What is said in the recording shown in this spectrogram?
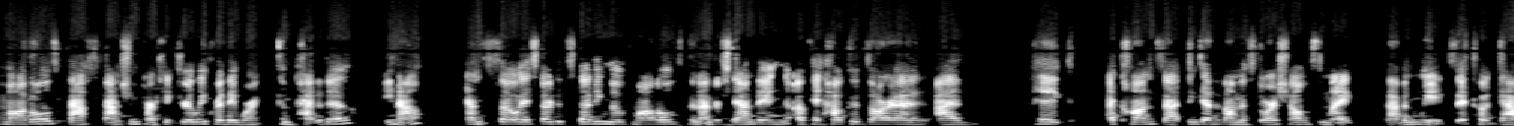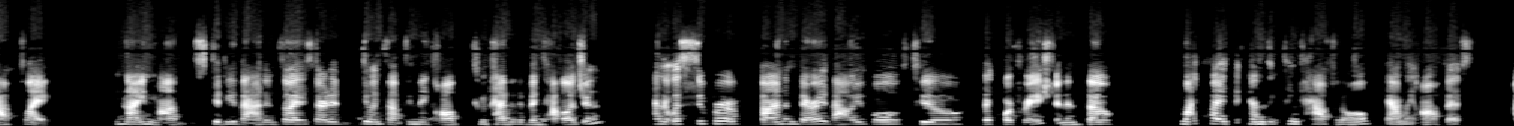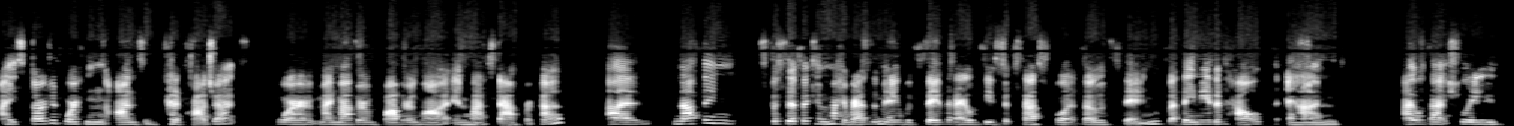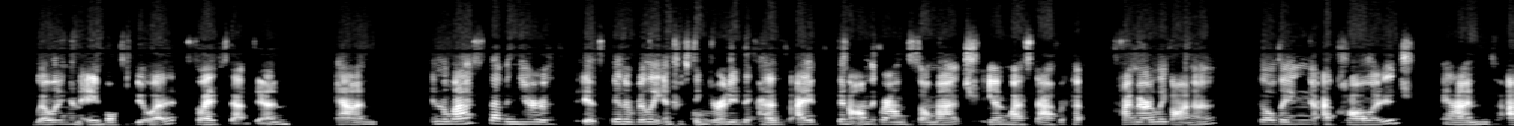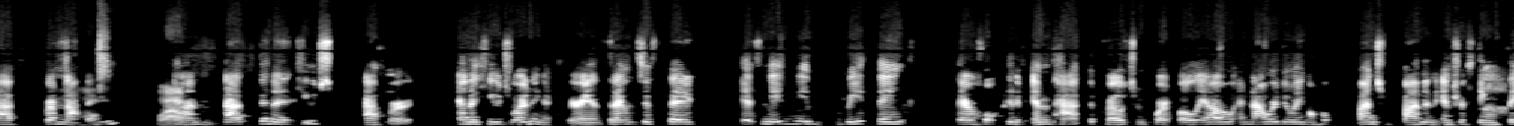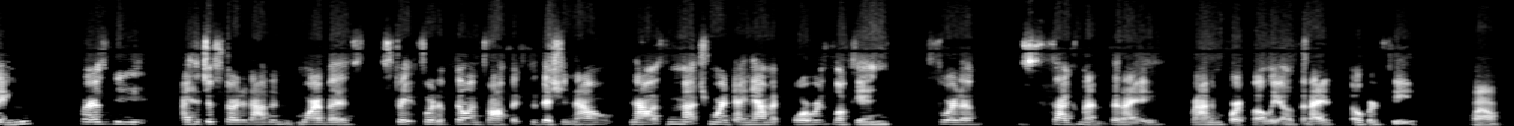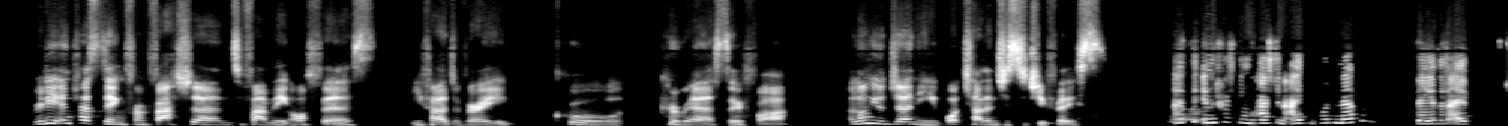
models, fast fashion particularly, where they weren't competitive enough. And so I started studying those models and understanding, okay, how could Zara add, take a concept and get it on the store shelves in like seven weeks? It took Gap like nine months to do that. And so I started doing something they called competitive intelligence. And it was super fun and very valuable to the corporation. And so likewise at Kensington Capital Family Office, I started working on some kind of projects for my mother and father-in-law in West Africa. Uh, nothing specific in my resume would say that I would be successful at those things, but they needed help and I was actually willing and able to do it. So I stepped in and in the last seven years, it's been a really interesting journey because I've been on the ground so much in West Africa, primarily Ghana, building a college and uh, from nothing. Wow. And that's been a huge effort and a huge learning experience. And I would just say it's made me rethink their whole kind of impact approach and portfolio. And now we're doing a whole bunch of fun and interesting things. Whereas the I had just started out in more of a straight sort of philanthropic position. Now, now it's much more dynamic, forward looking sort of segment that I run in portfolio that I oversee. Wow. Really interesting from fashion to family office. You've had a very cool career so far. Along your journey, what challenges did you face? That's an interesting question. I would never say that I've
